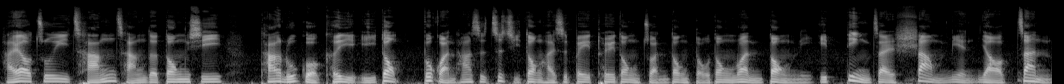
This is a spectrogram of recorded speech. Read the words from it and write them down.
还要注意长长的东西，它如果可以移动，不管它是自己动还是被推动、转动、抖动、乱动，你一定在上面要站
